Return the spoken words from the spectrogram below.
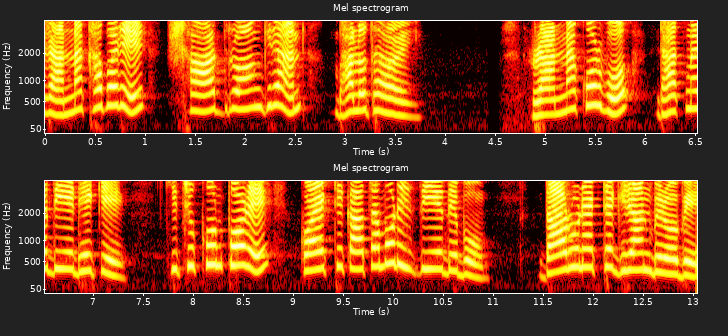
রান্না খাবারের স্বাদ, রং, ঘ্রাণ ভালো হয় রান্না করব ঢাকনা দিয়ে ঢেকে। কিছুক্ষণ পরে কয়েকটি কাঁচামরিচ দিয়ে দেব। দারুণ একটা ঘিরান বেরোবে।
